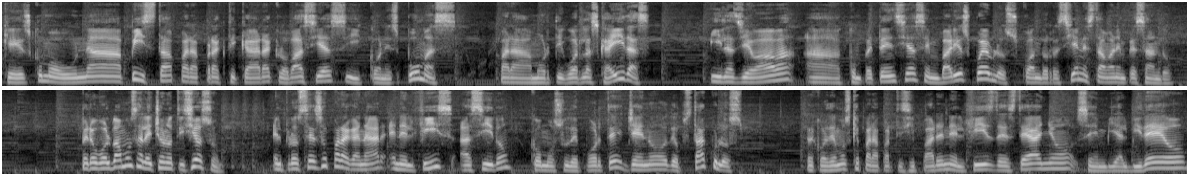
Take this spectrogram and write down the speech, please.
que es como una pista para practicar acrobacias y con espumas, para amortiguar las caídas, y las llevaba a competencias en varios pueblos cuando recién estaban empezando. Pero volvamos al hecho noticioso. El proceso para ganar en el FIS ha sido, como su deporte, lleno de obstáculos. Recordemos que para participar en el FIS de este año se envía el video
